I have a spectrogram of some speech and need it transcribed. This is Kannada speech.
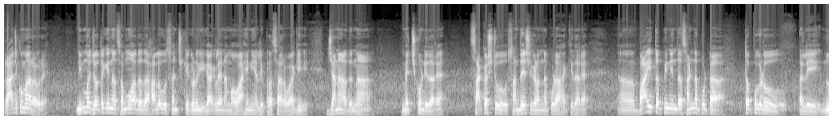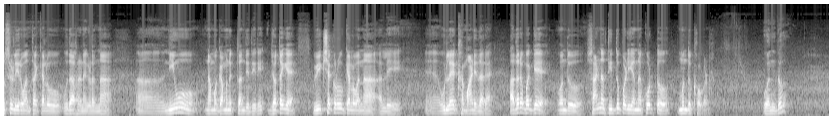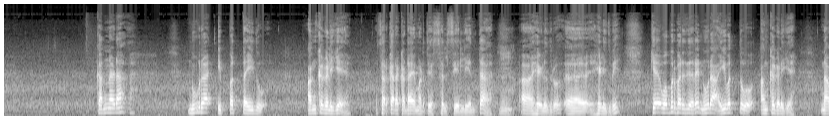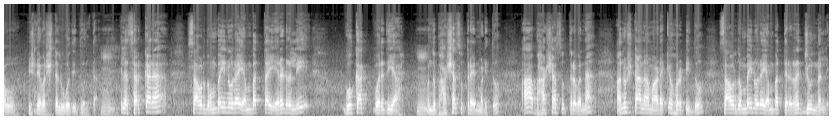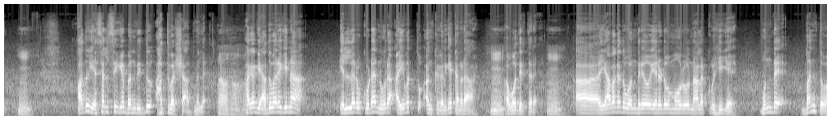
ರಾಜ್ಕುಮಾರ್ ಅವರೇ, ನಿಮ್ಮ ಜೊತೆಗಿನ ಸಂವಾದದ ಹಲವು ಸಂಚಿಕೆಗಳು ಈಗಾಗಲೇ ನಮ್ಮ ವಾಹಿನಿಯಲ್ಲಿ ಪ್ರಸಾರವಾಗಿ ಜನ ಅದನ್ನು ಮೆಚ್ಚಿಕೊಂಡಿದ್ದಾರೆ ಸಾಕಷ್ಟು ಸಂದೇಶಗಳನ್ನು ಕೂಡ ಹಾಕಿದ್ದಾರೆ. ಬಾಯಿ ತಪ್ಪಿನಿಂದ ಸಣ್ಣ ಪುಟ್ಟ ತಪ್ಪುಗಳು ಅಲ್ಲಿ ನುಸುಳಿರುವಂಥ ಕೆಲವು ಉದಾಹರಣೆಗಳನ್ನು ನೀವು ನಮ್ಮ ಗಮನಕ್ಕೆ ತಂದಿದ್ದೀರಿ. ಜೊತೆಗೆ ವೀಕ್ಷಕರು ಕೆಲವನ್ನು ಅಲ್ಲಿ ಉಲ್ಲೇಖ ಮಾಡಿದ್ದಾರೆ. ಅದರ ಬಗ್ಗೆ ಒಂದು ಸಣ್ಣ ತಿದ್ದುಪಡಿಯನ್ನು ಕೊಟ್ಟು ಮುಂದಕ್ಕೆ ಹೋಗೋಣ. ಒಂದು ಕನ್ನಡ ನೂರ ಇಪ್ಪತ್ತೈದು ಅಂಕಗಳಿಗೆ ಸರ್ಕಾರ ಕಡ್ಡಾಯ ಮಾಡ್ತು ಎಸ್ ಎಲ್ ಸಿಯಲ್ಲಿ ಅಂತ ಹೇಳಿದ್ರು ಹೇಳಿದ್ವಿ. ಕೆ ಒಬ್ಬರು ಬರೆದಿದ್ದಾರೆ ನೂರ ಐವತ್ತು ಅಂಕಗಳಿಗೆ ನಾವು ಇಷ್ಟನೇ ವರ್ಷದಲ್ಲಿ ಓದಿದ್ದು ಅಂತ. ಇಲ್ಲ ಸರ್ಕಾರ ಸಾವಿರದ ಒಂಬೈನೂರ ಎಂಬತ್ತ ಎರಡರಲ್ಲಿ ಗೋಕಾಕ್ ವರದಿಯ ಒಂದು ಭಾಷಾಸೂತ್ರ ಏನು ಮಾಡಿತ್ತು? ಆ ಭಾಷಾಸೂತ್ರವನ್ನು ಅನುಷ್ಠಾನ ಮಾಡೋಕ್ಕೆ ಹೊರಟಿದ್ದು ಸಾವಿರದ ಒಂಬೈನೂರ ಎಂಬತ್ತೆರಡರ ಜೂನ್ನಲ್ಲಿ. ಅದು ಎಸ್ ಎಲ್ ಸಿಗೆ ಬಂದಿದ್ದು ಹತ್ತು ವರ್ಷ ಆದಮೇಲೆ. ಹಾಗಾಗಿ ಅದುವರೆಗಿನ ಎಲ್ಲರೂ ಕೂಡ ನೂರ ಐವತ್ತು ಅಂಕಗಳಿಗೆ ಕನ್ನಡ ಓದಿರ್ತಾರೆ. ಯಾವಾಗದು ಒಂದು ಎರಡು ಮೂರು ನಾಲ್ಕು ಹೀಗೆ ಮುಂದೆ ಬಂತು.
